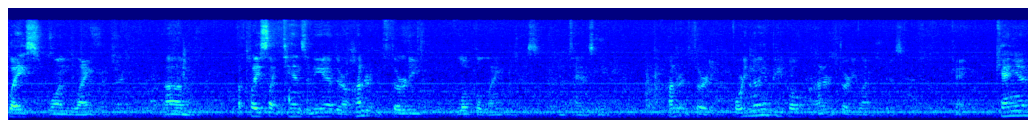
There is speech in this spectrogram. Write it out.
place, one language. Um, a place like Tanzania, there are 130 local languages in Tanzania. 130. 40 million people, 130 languages. Okay. Kenya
